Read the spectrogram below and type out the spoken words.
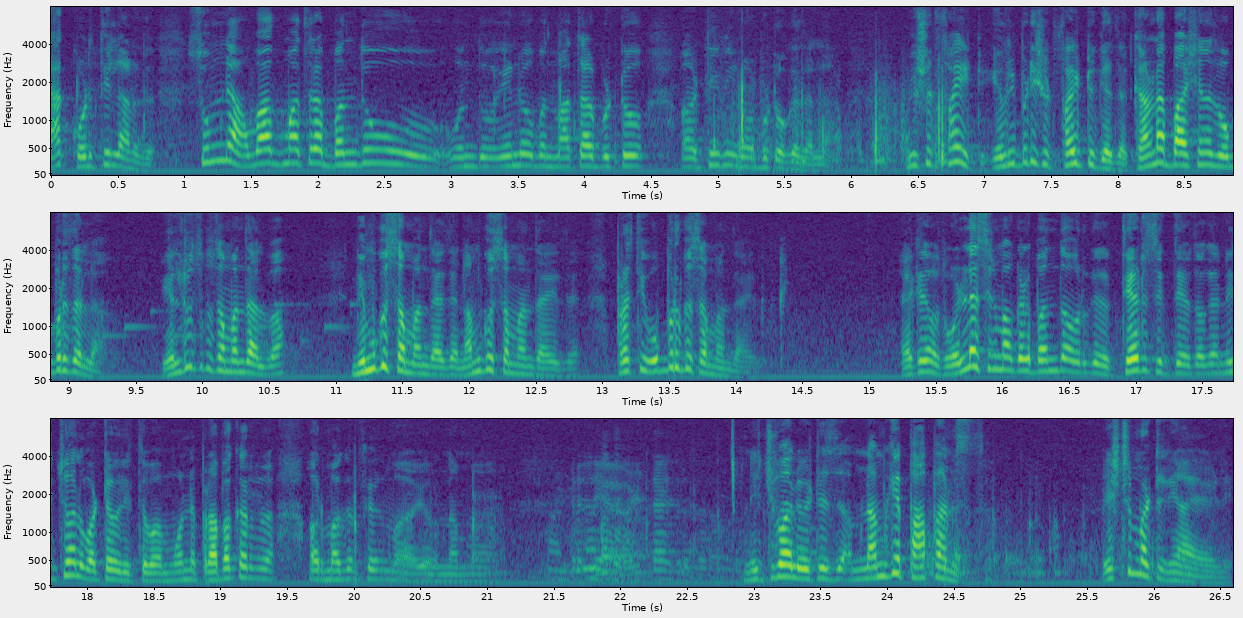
ಯಾಕೆ ಕೊಡ್ತಿಲ್ಲ ಅನ್ನೋದು. ಸುಮ್ಮನೆ ಅವಾಗ ಮಾತ್ರ ಬಂದು ಒಂದು ಏನೋ ಬಂದು ಮಾತಾಡ್ಬಿಟ್ಟು ಟಿ ವಿ ನೋಡ್ಬಿಟ್ಟು ಹೋಗೋದಲ್ಲ. You should fight everybody should fight together Kannada ಭಾಷೆ ಅನ್ನೋದು ಒಬ್ಬರದಲ್ಲ ಎಲ್ರಿಗೂ ಸಂಬಂಧ ಅಲ್ವಾ? ನಿಮಗೂ ಸಂಬಂಧ ಇದೆ, ನಮಗೂ ಸಂಬಂಧ ಇದೆ ಪ್ರತಿ ಒಬ್ರಿಗೂ ಸಂಬಂಧ ಇದೆ. ಯಾಕೆಂದರೆ ಅವತ್ತು ಒಳ್ಳೆ ಸಿನಿಮಾಗಳು ಬಂದು ಅವ್ರಿಗೆ ಥಿಯೇಟರ್ ಸಿಗದೆ ಇದ್ದಾಗ ನಿಜವಾಗ್ಲೂ ಹೊಟ್ಟೆ ಉರಿತವ ಮೊನ್ನೆ ಪ್ರಭಾಕರ್ ಅವ್ರ ಮಗನ ಫಿಲ್ಮ್ ನಮ್ಮ ನಿಜವಾಗ್ಲೂ ಇಟ್ ಇಸ್ ನಮಗೆ ಪಾಪ ಅನಿಸ್ತು. ಎಷ್ಟು ಮಟ್ಟಿಗೆ ನ್ಯಾಯ ಹೇಳಿ.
